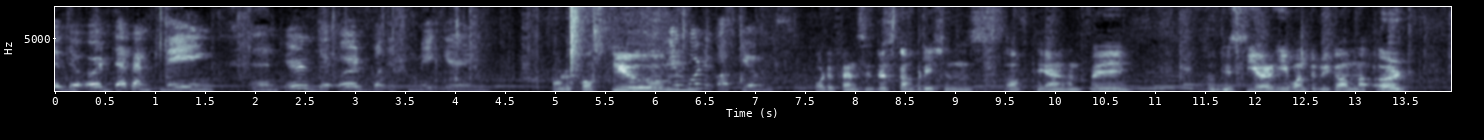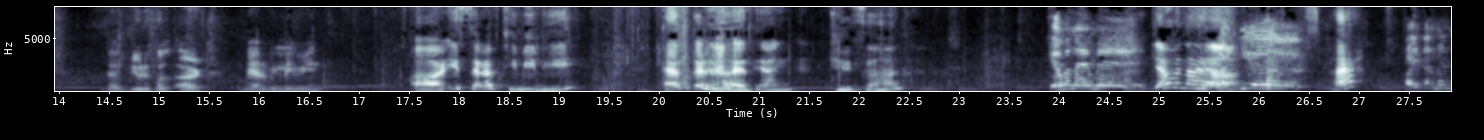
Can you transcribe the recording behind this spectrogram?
is the earth that I'm playing, and here's the earth what it's making. For the costume, Here for the costumes. for the fancy dress competitions of Tian Hanfei. So this year he want to become a Earth, the beautiful Earth where we live in. और इस तरफ थीमी भी हेल्प कर रहा है ध्यान के साथ क्या बनाया मैं क्या बनाया Yes. है Spiderman.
